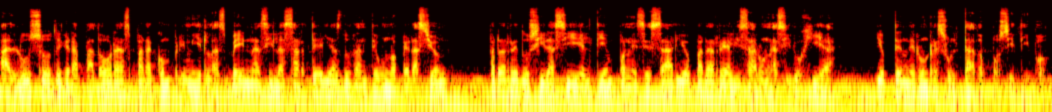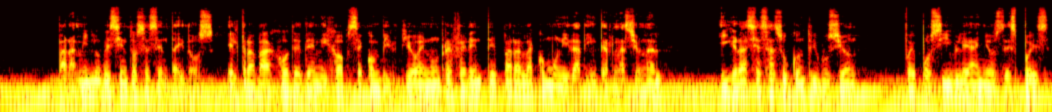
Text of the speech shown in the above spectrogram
al uso de grapadoras para comprimir las venas y las arterias durante una operación, para reducir así el tiempo necesario para realizar una cirugía y obtener un resultado positivo. Para 1962, el trabajo de Demi Hobb se convirtió en un referente para la comunidad internacional y gracias a su contribución fue posible años después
